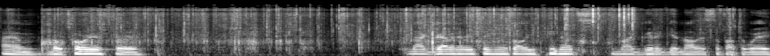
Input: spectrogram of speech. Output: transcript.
I am notorious for not grabbing everything with all these peanuts. I'm not good at getting all this stuff out the way.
